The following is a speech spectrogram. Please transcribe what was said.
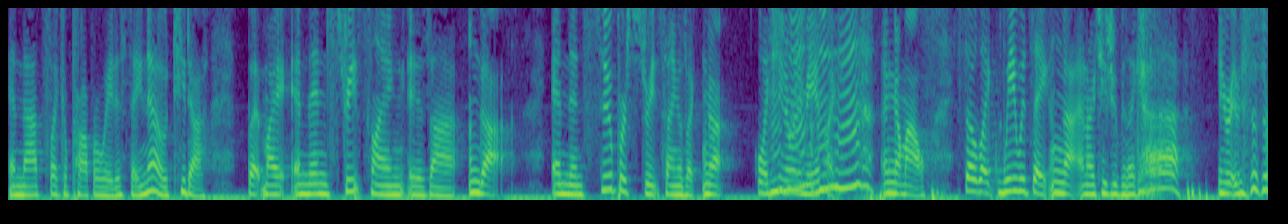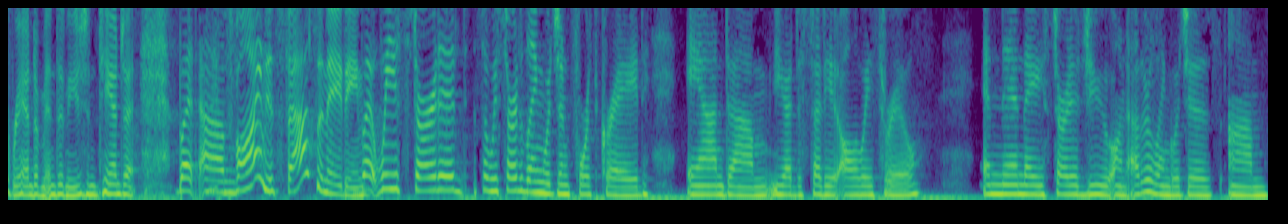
And that's like a proper way to say no, tida. But my, and then street slang is uh, enggak. And then super street slang is like enggak. Like, you know what I mean? Like, enggak mau. So, like, we would say enggak, and our teacher would be like, ah. Anyway, this is a random Indonesian tangent. But, um, it's fine. It's fascinating. but we started, so we started language in fourth grade, and um, you had to study it all the way through. And then they started you on other languages um,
